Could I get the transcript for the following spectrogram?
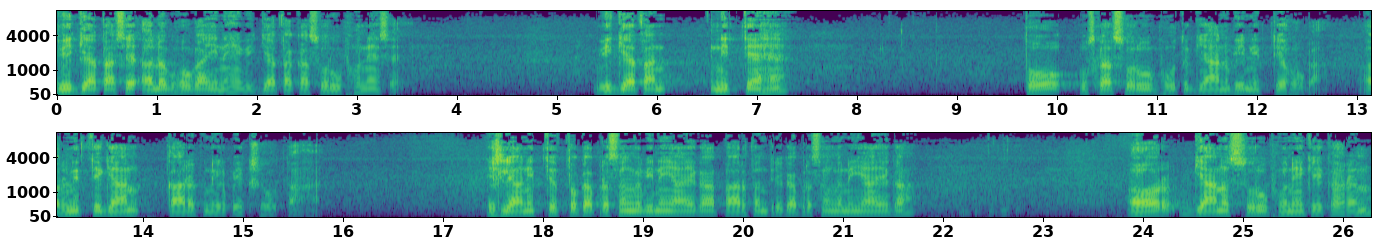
विज्ञाता से अलग होगा ही नहीं, विज्ञाता का स्वरूप होने से। विज्ञाता नित्य है तो उसका स्वरूप भूत ज्ञान भी नित्य होगा। और नित्य ज्ञान कारक निरपेक्ष होता है। इसलिए अनित्यत्व का प्रसंग भी नहीं आएगा पारतंत्र का प्रसंग नहीं आएगा, और ज्ञान स्वरूप होने के कारण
